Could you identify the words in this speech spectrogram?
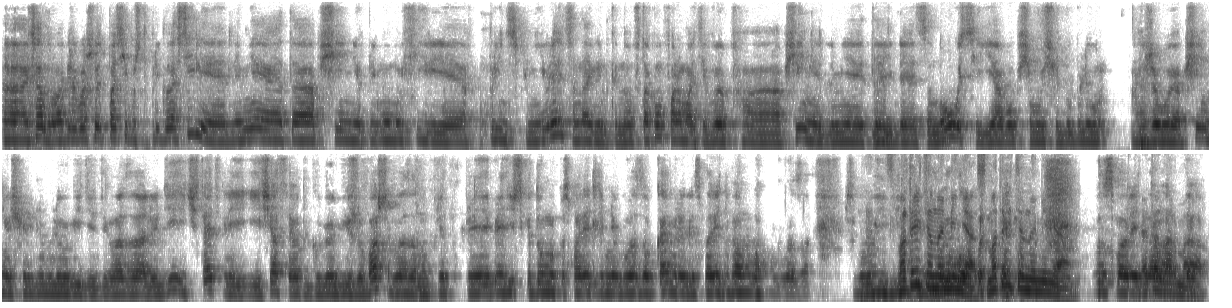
Э, Александр, во-первых, большое спасибо, что пригласили. Для меня это общение в прямом эфире в принципе не является новинкой, но в таком формате веб-общения для меня это является новостью. Я, в общем, очень люблю живое общение, очень люблю видеть глаза людей и читателей. И сейчас я вот вижу ваши глаза, но периодически думаю, посмотреть ли мне в глаза в камеру или смотреть вам в глаза. Чтобы вы смотрите на меня, смотрите на меня. Буду смотреть. Это на нормально. Да.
